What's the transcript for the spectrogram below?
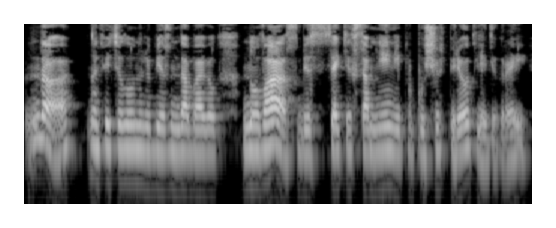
«Да», – ответил он и любезно добавил, «но вас без всяких сомнений пропущу вперед, леди Грей.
